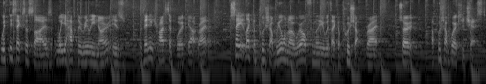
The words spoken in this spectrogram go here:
With this exercise, what you have to really know is with any tricep workout, right? Say like a push-up, we all know, we're all familiar with like a push-up, right? So a push-up works your chest.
